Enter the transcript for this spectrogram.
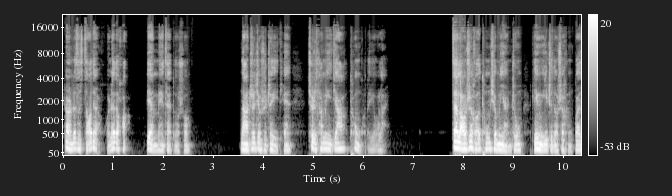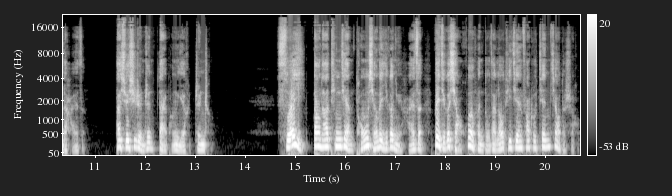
让儿子早点回来的话，便没再多说。哪知就是这一天，却是他们一家痛苦的由来。在老师和同学们眼中，林宇一直都是很乖的孩子，他学习认真，待朋友也很真诚。所以，当他听见同行的一个女孩子被几个小混混堵在楼梯间发出尖叫的时候，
